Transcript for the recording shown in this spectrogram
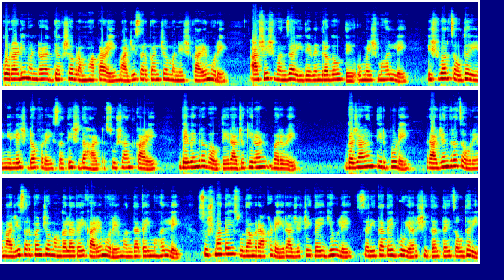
कोराडी मंडळ अध्यक्ष ब्रह्मा काळे माजी सरपंच मनीष कारेमोरे आशिष वंजारी देवेंद्र गवते उमेश महल्ले ईश्वर चौधरी निलेश डफरे सतीश दहाट सुशांत काळे देवेंद्र गवते राजकिरण बर्वे गजानन तिरपुडे राजेंद्र चौरे माजी सरपंच मंगलाताई कारेमोरे मंदाताई महल्ले सुषमाताई सुदाम राखडे राजश्रीताई घिवले सरिताताई भोयर शीतलताई चौधरी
